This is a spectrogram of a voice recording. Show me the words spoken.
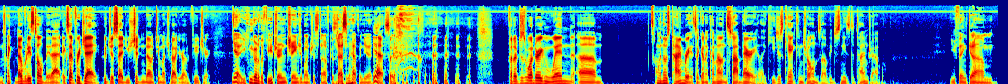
like nobody's told me that except for Jay, who just said you shouldn't know too much about your own future. Yeah, you can go to the future and change a bunch of stuff because it hasn't happened yet. Yeah. So, but I'm just wondering when um, when those time wraiths are going to come out and stop Barry. Like he just can't control himself. He just needs to time travel. You think um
